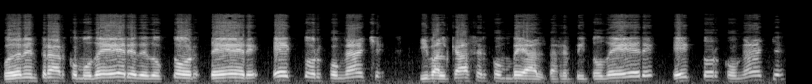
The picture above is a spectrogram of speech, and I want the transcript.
Pueden entrar como DR de doctor, DR, Héctor con H y Balcácer con B alta. Repito, DR, Héctor con H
